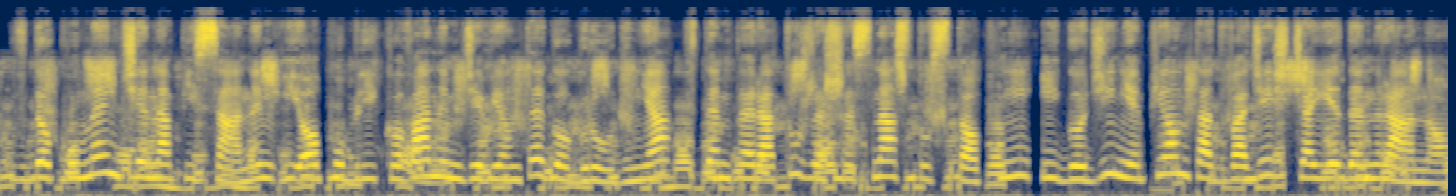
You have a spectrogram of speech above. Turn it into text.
W dokumencie napisanym i opublikowanym 9 grudnia w temperaturze 16 stopni i godzinie 5.21 rano.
